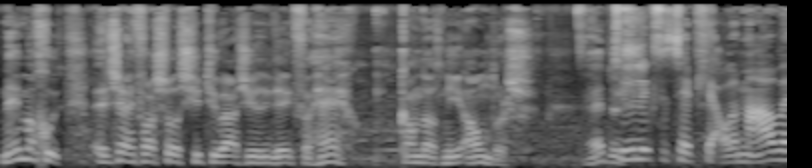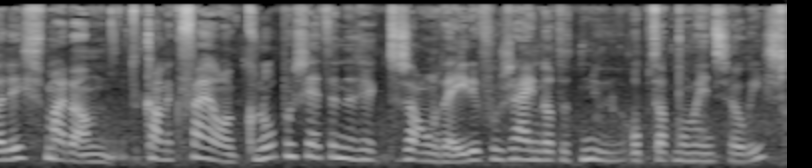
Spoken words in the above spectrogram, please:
Nee, maar goed, er zijn vast wel situaties dat je denkt van... Hé, kan dat niet anders? Hè, dus- Tuurlijk, dat heb je allemaal wel eens. Maar dan kan ik fijn een knoppen zetten. En dan zeg ik, er zal een reden voor zijn dat het nu op dat moment zo is.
